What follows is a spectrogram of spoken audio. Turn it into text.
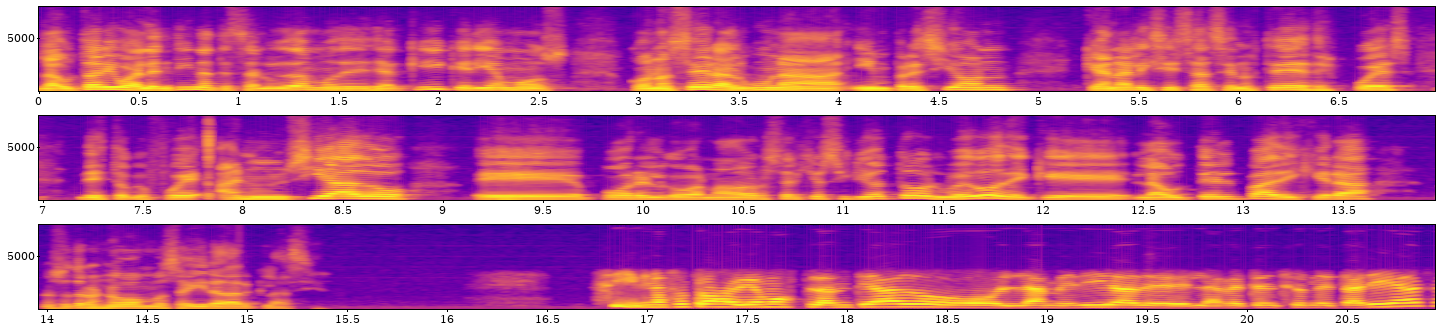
Lautaro y Valentina, te saludamos desde aquí. Queríamos conocer alguna impresión, qué análisis hacen ustedes después de esto que fue anunciado eh, por el gobernador Sergio Silioto, luego de que la UTELPA dijera nosotros no vamos a ir a dar clase. Sí, nosotros habíamos planteado la medida de la retención de tareas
